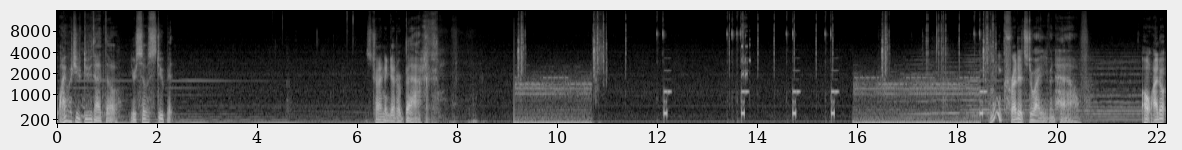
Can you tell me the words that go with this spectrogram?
Why would you do that, though? You're so stupid. He's trying to get her back. How many credits do I even have? Oh, I don't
